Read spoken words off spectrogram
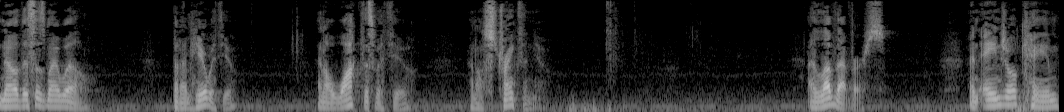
No, this is my will. But I'm here with you. And I'll walk this with you. And I'll strengthen you. I love that verse. An angel came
